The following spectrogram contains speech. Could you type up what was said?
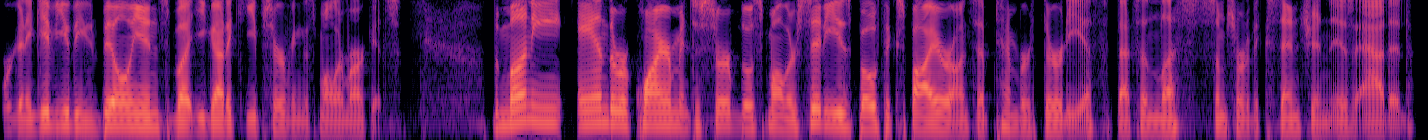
we're going to give you these billions, but you got to keep serving the smaller markets. The money and the requirement to serve those smaller cities both expire on September 30th. That's unless some sort of extension is added.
